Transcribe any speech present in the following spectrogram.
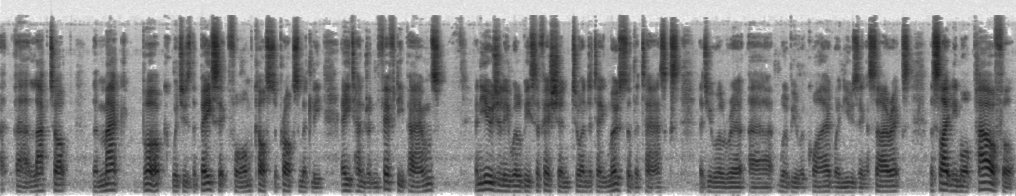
uh, uh, laptop. The MacBook, which is the basic form, costs approximately £850 and usually will be sufficient to undertake most of the tasks that you will, uh, will be required when using OsiriX. The slightly more powerful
